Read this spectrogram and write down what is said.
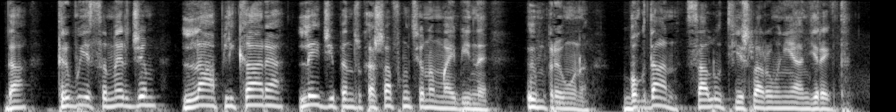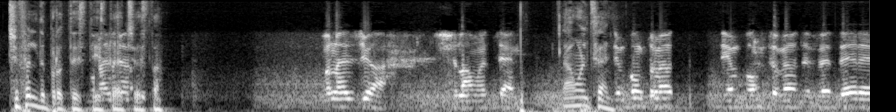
da? Trebuie să mergem la aplicarea legii, pentru că așa funcționăm mai bine împreună. Bogdan, salut, ești la România în direct. Ce fel de protest Bună este ziua. acesta? Bună ziua și la mulți ani. La mulți ani. Din punctul meu, din punctul meu de vedere,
